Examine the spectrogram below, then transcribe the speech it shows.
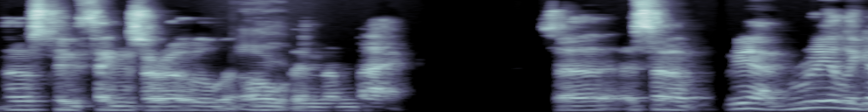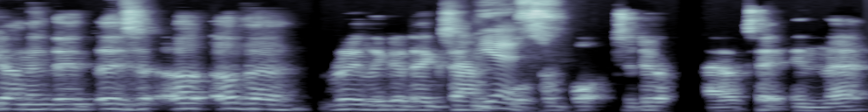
those two things are all, yeah. holding them back. So, so yeah, really good. I mean, there, there's other really good examples Yes. of what to do about it in there.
